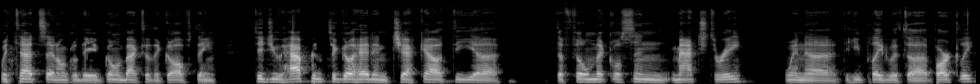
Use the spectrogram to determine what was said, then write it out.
with that said, Uncle Dave, going back to the golf thing, did you happen to go ahead and check out the uh, the Phil Mickelson match three when uh, he played with uh, Barkley?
